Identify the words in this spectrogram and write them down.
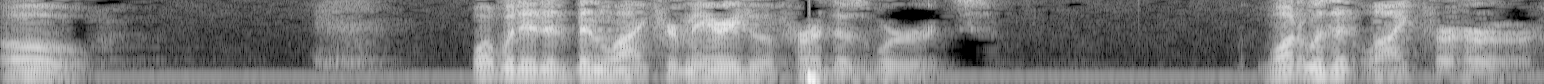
Oh, what would it have been like for Mary to have heard those words? What was it like for her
